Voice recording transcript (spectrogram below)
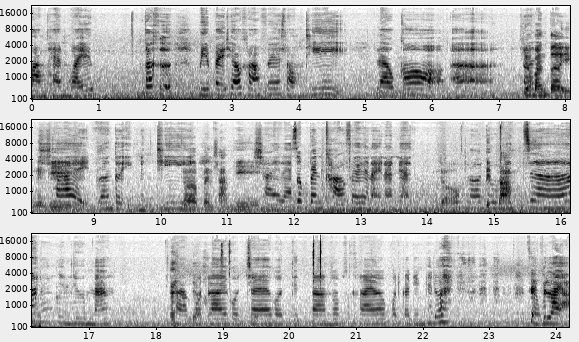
วางแผนไว้ ก็คือมีไปเที่ยวคาเฟ่สองที่ แล้วก็เอ่อ เที่ยวบ้านเตยอีกหนึ่งที่ ใช่ บ้านเตยอีกหนึ่งที่ ก็เป็นสามที่ ใช่แล้ว จะเป็นคาเฟ่ไหนนั้นเนี่ย เดี๋ยวรอติดูดตามนะจ๊ะอย่าลืมนะอะฝากเดี๋กยวดไลค์ กดแชร์ กดติดตาม subscribe แล้วกดกระดิ่งให้ด้วย เสียงเป็นไรอะ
